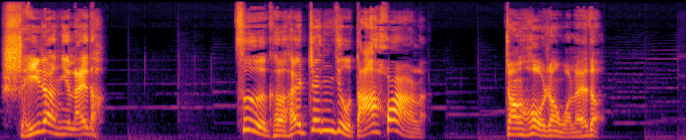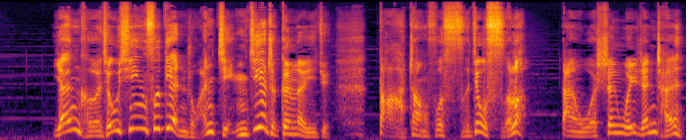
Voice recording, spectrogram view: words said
谁让你来的？刺客还真就答话了：“张浩让我来的。”严可求心思电转，紧接着跟了一句：“大丈夫死就死了，但我身为人臣，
